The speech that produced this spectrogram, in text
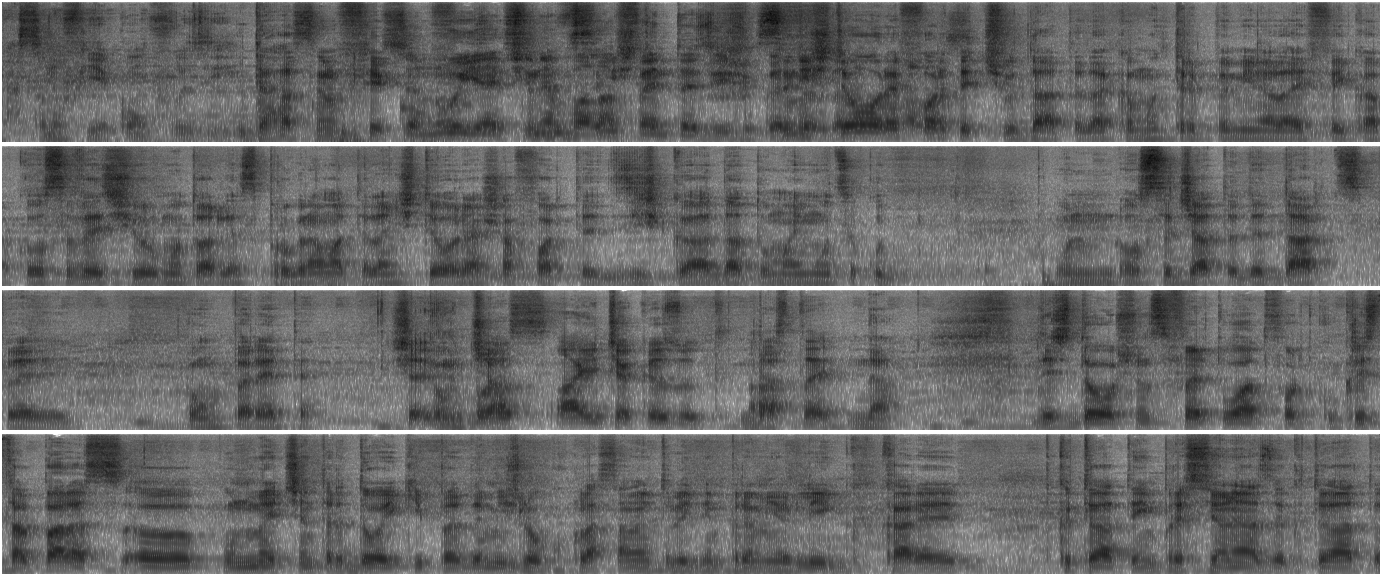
Ca să nu fie confuzii. Da, să nu fie Să nu ia cineva la fantasy jucători Sunt niște de la ore Palace. foarte ciudate dacă mă întreb pe mine la FA Cup, că o să vezi și următoarele sunt programate la niște ore așa foarte, zici că a dat o maimuță cu un, o săgeată de darts pe, pe un perete. Și a pe un zis, bă, ceas. aici a căzut. Da. Asta e. Da. Deci 21 sfert, Watford cu Crystal Palace, uh, un meci între două echipe de mijlocul clasamentului din Premier League, care câteodată impresionează, câteodată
